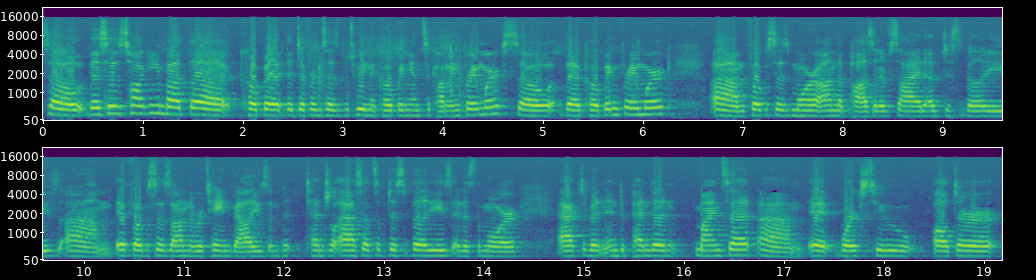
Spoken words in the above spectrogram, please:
So this is talking about the coping, the differences between the coping and succumbing frameworks. So the coping framework um, focuses more on the positive side of disabilities. Um, it focuses on the retained values and potential assets of disabilities. It is the more active and independent mindset. Um, it works to alter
